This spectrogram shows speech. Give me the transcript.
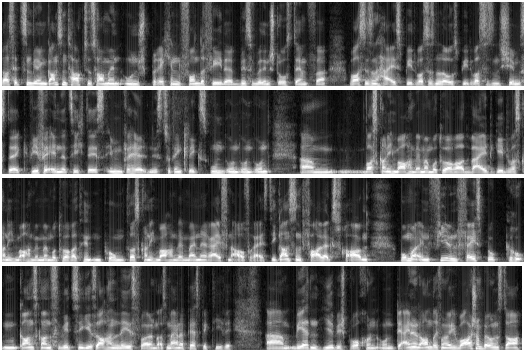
Da sitzen wir den ganzen Tag zusammen und sprechen von der Feder bis über den Stoßdämpfer. Was ist ein Highspeed? Was ist ein Lowspeed? Was ist ein Shimstack? Wie verändert sich das im Verhältnis zu den Klicks? Und, und, und, und. Ähm, was kann ich machen, wenn mein Motorrad weit geht? Was kann ich machen, wenn mein Motorrad hinten pumpt? Was kann ich machen, wenn meine Reifen aufreißt? Die ganzen Fahrwerksfragen, wo man in vielen Facebook-Gruppen ganz, ganz witzige Sachen liest, vor allem aus meiner Perspektive, ähm, werden hier besprochen. Und der eine oder andere von euch war schon bei uns da.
